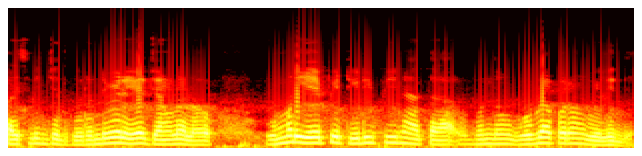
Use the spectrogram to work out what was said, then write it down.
పరిశీలించేందుకు రెండు వేల ఏడు జనవరిలో ఉమ్మడి ఏపీ టీడీపీ నేత బృందం గోబులాపురం వెళ్ళింది.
